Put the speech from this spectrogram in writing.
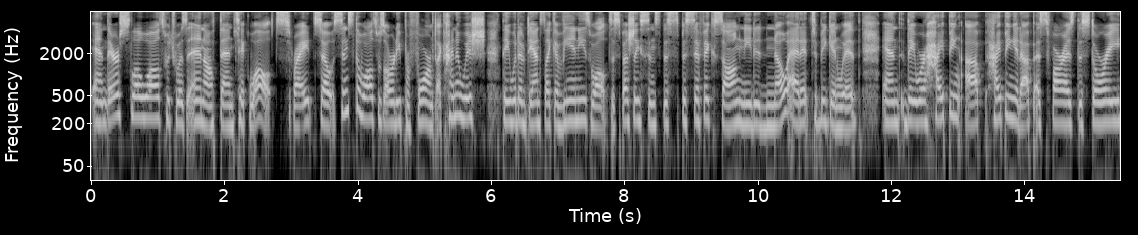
and their slow waltz, which was an authentic waltz, right? So since the waltz was already performed, I kind of wish they would have danced like a Viennese waltz, especially since this specific song needed no edit to begin with. And they were hyping up, hyping it up as far far as the story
